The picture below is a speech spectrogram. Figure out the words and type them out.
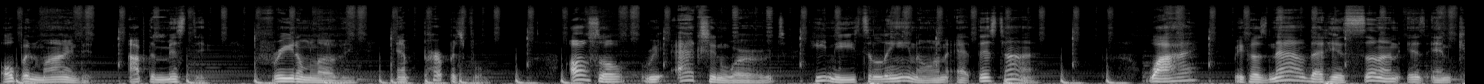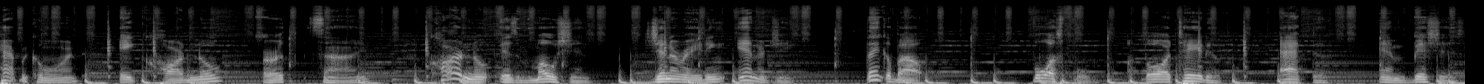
open minded, optimistic, freedom loving, and purposeful. Also, reaction words he needs to lean on at this time. Why? Because now that his sun is in Capricorn, a cardinal earth sign, cardinal is motion, generating energy. Think about forceful, authoritative, active, ambitious,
